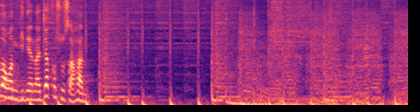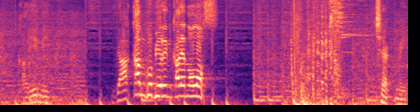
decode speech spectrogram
Lawan ginian aja kesusahan. Kali ini, gak akan gue biarin kalian lolos. Checkmate.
